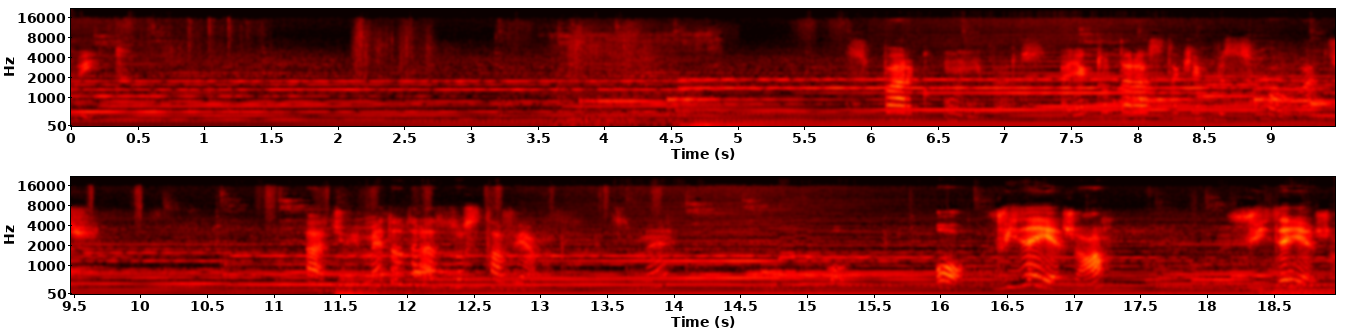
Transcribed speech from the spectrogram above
quit. Spark Universe. A jak to teraz tak jakby schować? A, czyli my to teraz zostawiamy, powiedzmy. O, o, widzę jeża. Widzę jeża.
